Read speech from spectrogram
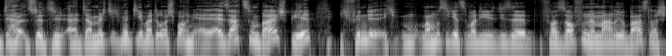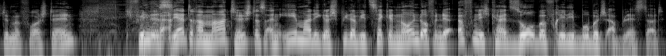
da, äh, da, möchte ich mit dir mal drüber sprechen. Er, er, sagt zum Beispiel, ich finde, ich, man muss sich jetzt mal die, diese versoffene Mario Basler Stimme vorstellen. Ich finde es sehr dramatisch, dass ein ehemaliger Spieler wie Zecke Neundorf in der Öffentlichkeit so über Freddy Bobic ablästert.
